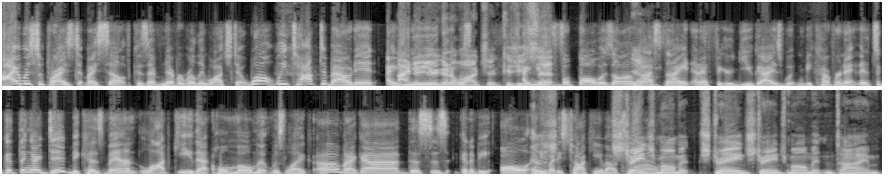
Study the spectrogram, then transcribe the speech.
I was surprised at myself because I've never really watched it. Well, we talked about it. I, I knew you were gonna was- watch it, 'cause you I said- knew football was on Yeah. last night, and I figured you guys wouldn't be covering it. And it's a good thing I did because man, Lochte, that whole moment was like, oh my god, this is going to be all was anybody's talking about. Strange tomorrow. moment. Strange, strange moment in time.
